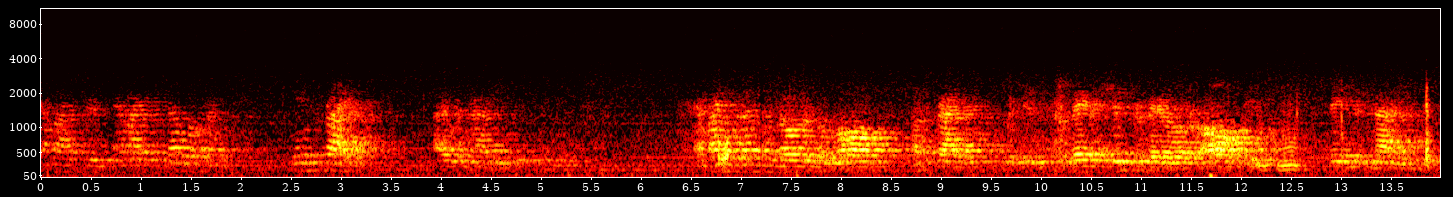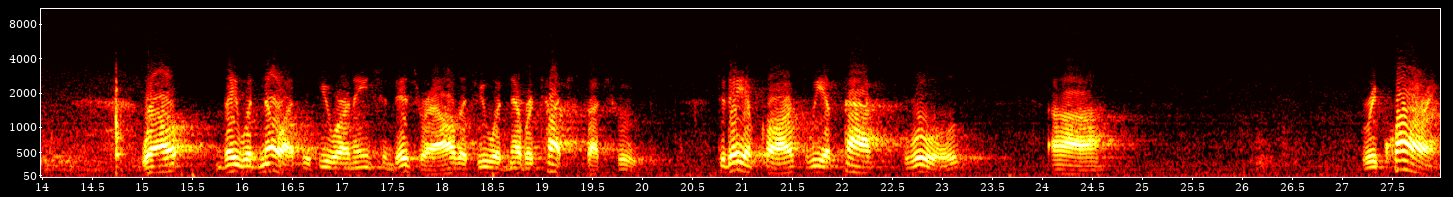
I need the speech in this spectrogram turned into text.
Am I to, I them in Christ I would not know the law of which is over all they not? Well, they would know it if you were an ancient Israel that you would never touch such food. Today, of course, we have passed rules uh, requiring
